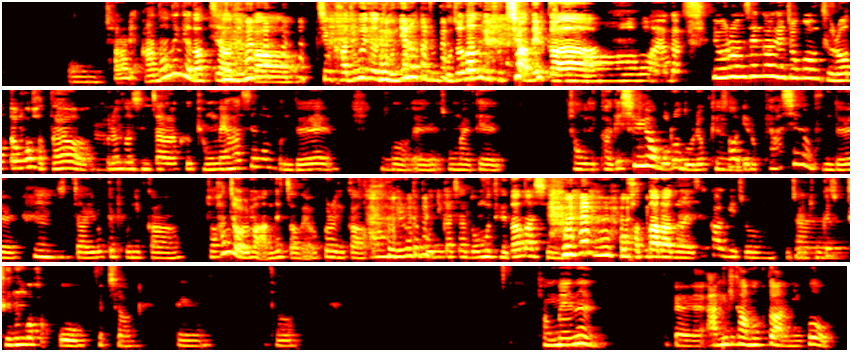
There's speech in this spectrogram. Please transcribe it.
어, 차라리 안 하는 게 낫지 않을까. 지금 가지고 있는 돈이라도 좀 보존하는 게 좋지 않을까. 어, 어, 약간, 이런 생각이 조금 들었던 것 같아요. 음. 그래서 진짜 그 경매 하시는 분들, 음. 어, 네, 정말 이렇게 정직하게 실력으로 노력해서 음. 이렇게 하시는 분들, 음, 진짜 이렇게 보니까 저 한 지 얼마 안 됐잖아요. 그러니까 아, 이렇게 보니까 진짜 너무 대단하신 것 같다라는 생각이 좀 이제 좀 아. 계속 드는 것 같고 그쵸. 네. 그래서 경매는 그 암기 과목도 아니고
